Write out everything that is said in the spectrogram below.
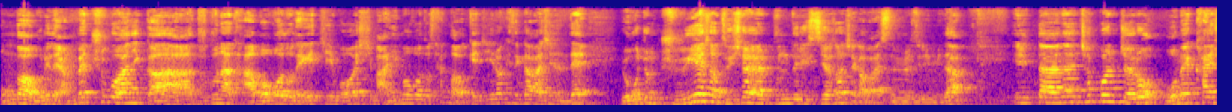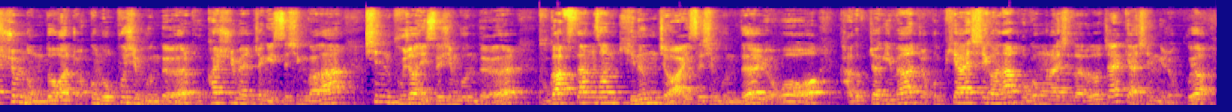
뭔가 우리는 양배추고 하니까 누구나 다 먹어도 되겠지 뭐씨 많이 먹어도 상관없겠지 이렇게 생각하시는데 요거 좀 주의해서 드셔야 할 분들이 있어서 제가 말씀을 드립니다 일단은 첫 번째로 몸에 칼슘 농도가 조금 높으신 분들 고칼슘 혈증이 있으신 거나 신부전 있으신 분들 부갑상선 기능 저하 있으신 분들 요거 가급적이면 조금 피하시거나 복용을 하시더라도 짧게 하시는 게 좋고요.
